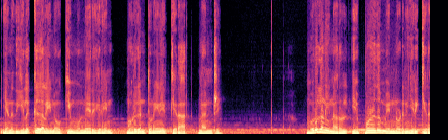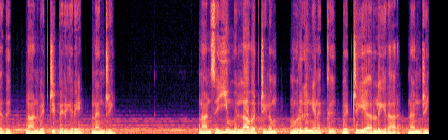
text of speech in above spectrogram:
எனது இலக்குகளை நோக்கி முன்னேறுகிறேன். முருகன் துணை நிற்கிறார். நன்றி. முருகனின் அருள் எப்பொழுதும் என்னுடன் இருக்கிறது. நான் வெற்றி பெறுகிறேன். நன்றி. நான் செய்யும் எல்லாவற்றிலும் முருகன் எனக்கு வெற்றியை அருளுகிறார். நன்றி.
